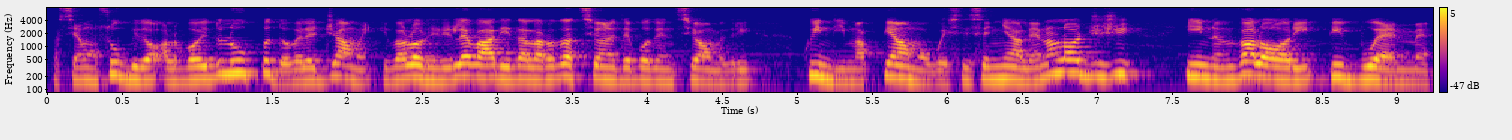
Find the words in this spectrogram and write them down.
Passiamo subito al void loop dove leggiamo i valori rilevati dalla rotazione dei potenziometri, quindi mappiamo questi segnali analogici in valori PVM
